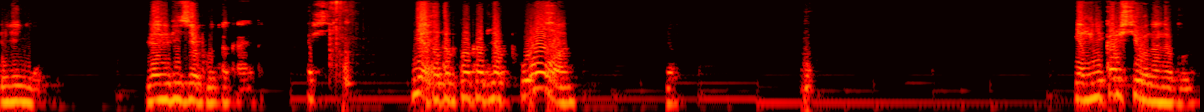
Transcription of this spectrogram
Или нет? Или везде будет такая-то? Нет, это только для пола. Нет. Не, ну некрасиво, наверное, будет.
